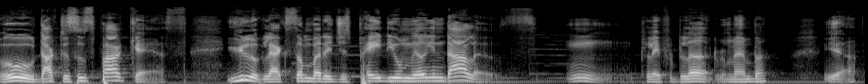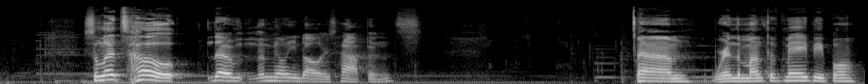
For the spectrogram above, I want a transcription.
Ooh, Dr. Seuss podcast. You look like somebody just paid you a million dollars. Mmm, play for blood, remember? Yeah. So let's hope the a million dollars happens. Um, we're in the month of May, people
